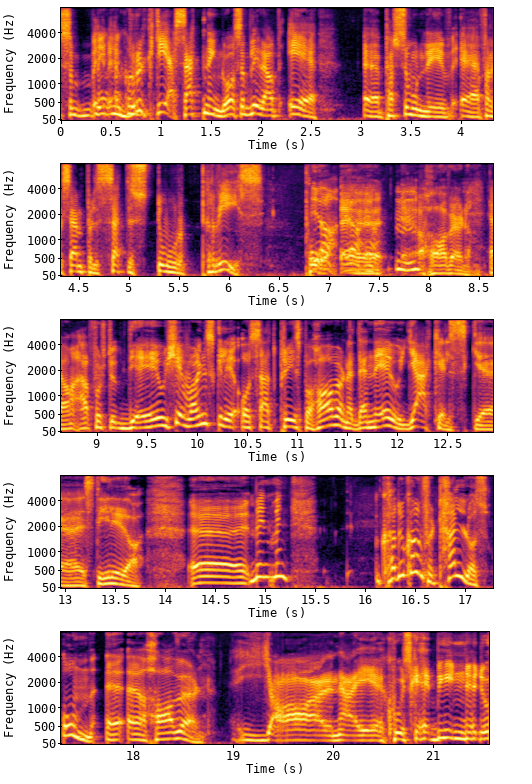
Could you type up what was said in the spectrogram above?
så, Men- men- brukt i en setning, da, så blir det at jeg eh, personlig for setter stor pris på Ja, ja, ja. Mm. havørna. Ja, jeg forstår. Det er jo ikke vanskelig å sette pris på havørna, den er jo jækelsk eh, stilig, da. Eh, men, men hva du kan fortelle oss om eh, eh, havørn? Ja, nei, hvor skal jeg begynne da?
